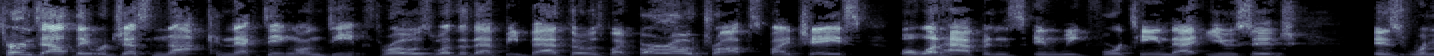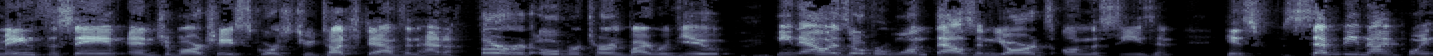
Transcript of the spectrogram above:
Turns out they were just not connecting on deep throws, whether that be bad throws by Burrow, drops by Chase. Well, what happens in week 14? That usage is remains the same, and Ja'Marr Chase scores two touchdowns and had a third overturned by review. He now has over 1,000 yards on the season. His 79.8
